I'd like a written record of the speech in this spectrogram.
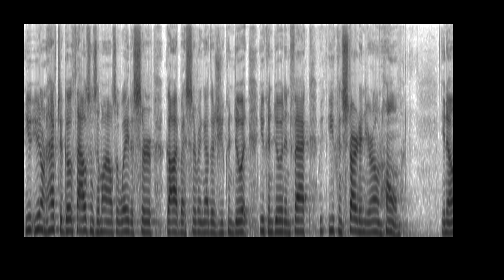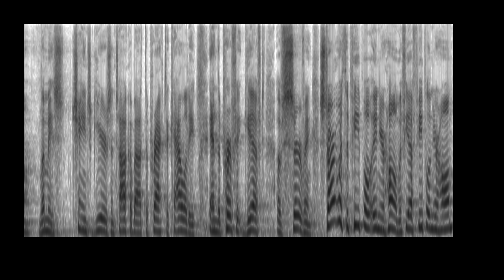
You, you don't have to go thousands of miles away to serve God by serving others. You can do it. You can do it. In fact, you can start in your own home. You know, let me change gears and talk about the practicality and the perfect gift of serving. Start with the people in your home. If you have people in your home,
